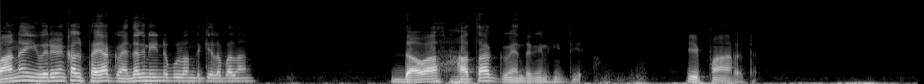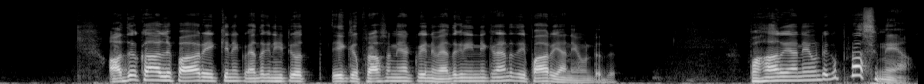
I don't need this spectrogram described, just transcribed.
බණ ඉවර වෙනකල් පැයක් වැඳගෙන ඉන්න පුළුවන්ද කියලා බලන්න. දවස් 7ක් වැඳගෙන හිටියා. ඒ පාරට. අද කාලේ පාරේ එක්කෙනෙක් වැඳගෙන හිටියොත් ඒක ප්‍රශ්නයක් වෙන්නේ වැඳගෙන ඉන්න කෙනාට ඒ පාර යන්නේ උන්ටද? පහර යන්නේ උන්ට ඒක ප්‍රශ්නයක්.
